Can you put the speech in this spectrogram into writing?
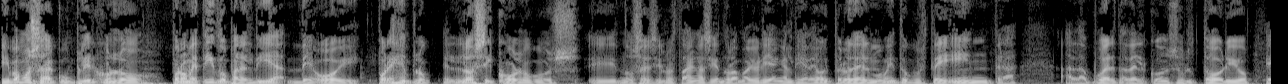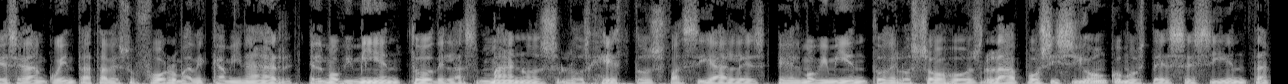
Y vamos a cumplir con lo prometido para el día de hoy. Por ejemplo, los psicólogos, y no sé si lo están haciendo la mayoría en el día de hoy, pero desde el momento que usted entra a la puerta del consultorio, eh, se dan cuenta hasta de su forma de caminar, el movimiento de las manos, los gestos faciales, el movimiento de los ojos, la posición como usted se sienta,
